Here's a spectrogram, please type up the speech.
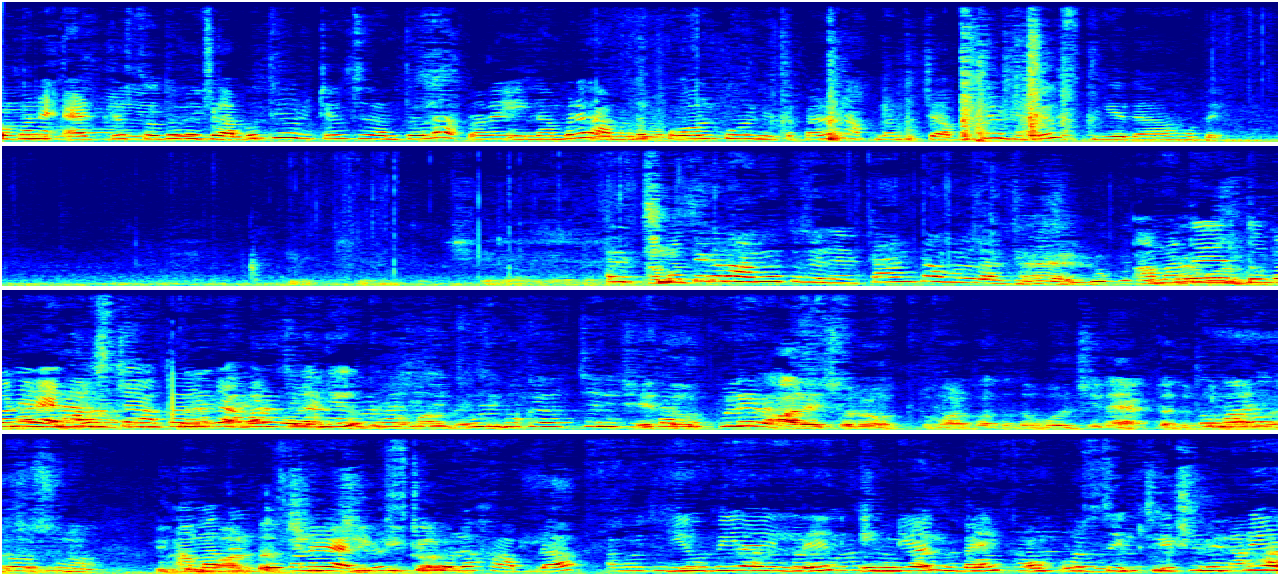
দোকানে অ্যাড্রেস অথবা যাবতীয় ডিটেলস জানতে হলে আপনারা এই নাম্বারে আমাদের কল করে নিতে পারেন। আপনাদের যাবতীয় ডিটেলস দিয়ে দেওয়া হবে। আমাদের দোকানের অ্যাড্রেসটা আপনাদের আবার বলে দিই ঝুল ঢুকে হচ্ছে সে নিচে তো তো খুলে রাখ। আরে শোনো তোমার কথা তো বলছি না একটা দুটো মাল তোমারও তো আছে। শোনো। কিন্তু আমাদের দোকানের অ্যাড্রেসটি হলো Habra UBI lane Indian bank opposite Bishnupriya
